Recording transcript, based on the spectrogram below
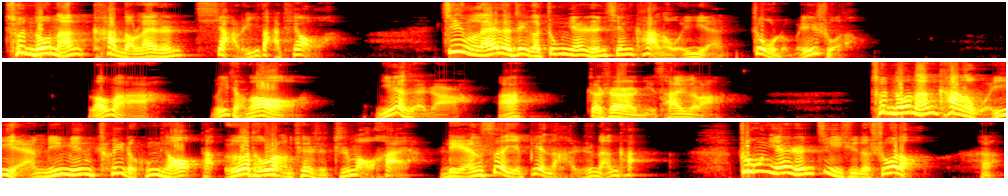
寸头男看到来人，吓了一大跳啊！进来的这个中年人先看了我一眼，皱着眉说道：“老马，没想到你也在这儿啊？这事儿你参与了？”寸头男看了我一眼，明明吹着空调，他额头上却是直冒汗呀，脸色也变得很是难看。中年人继续的说道：“哼，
